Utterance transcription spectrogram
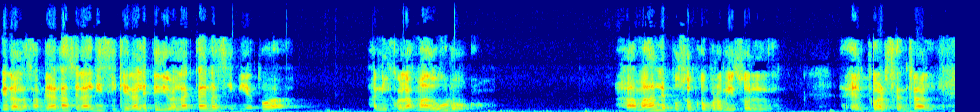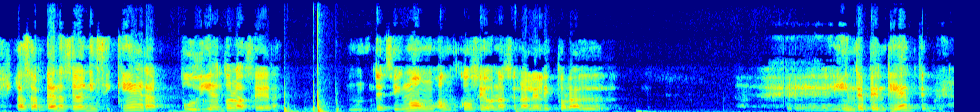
mira, la Asamblea Nacional ni siquiera le pidió el acta de nacimiento a, a Nicolás Maduro. Jamás le puso en compromiso el, el poder central. La Asamblea Nacional ni siquiera pudiéndolo hacer, designó a un, Consejo Nacional Electoral eh, independiente, pues.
